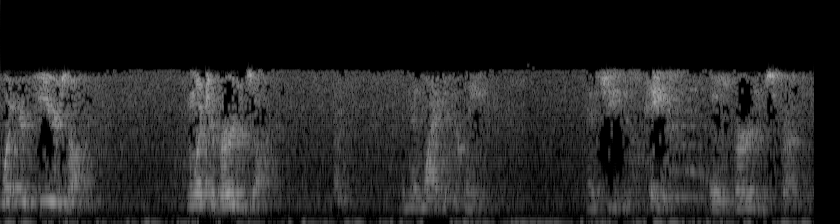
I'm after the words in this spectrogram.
what your fears are and what your burdens are. And then wipe it clean as Jesus takes those burdens from you.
